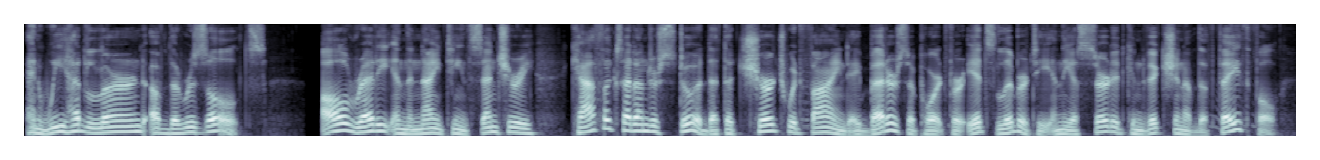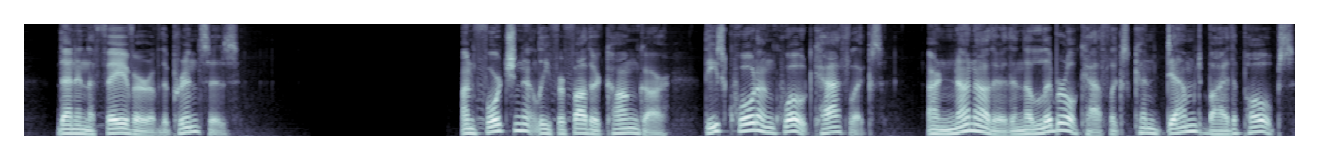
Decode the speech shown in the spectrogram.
and we had learned of the results. Already in the 19th century, Catholics had understood that the Church would find a better support for its liberty in the asserted conviction of the faithful than in the favor of the princes. Unfortunately for Father Congar, these quote unquote Catholics are none other than the liberal Catholics condemned by the popes.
